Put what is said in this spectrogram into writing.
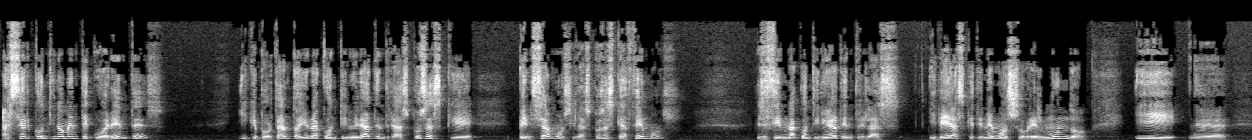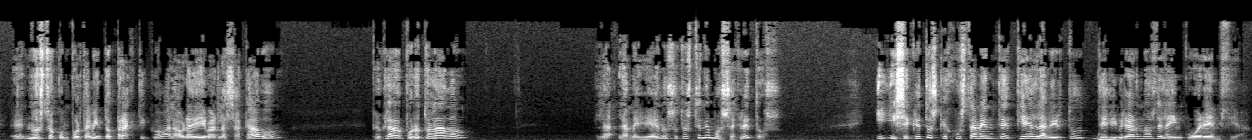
a ser continuamente coherentes y que por tanto hay una continuidad entre las cosas que pensamos y las cosas que hacemos, es decir, una continuidad entre las ideas que tenemos sobre el mundo y eh, eh, nuestro comportamiento práctico a la hora de llevarlas a cabo. Pero claro, por otro lado, la, mayoría de nosotros tenemos secretos. Y, secretos que justamente tienen la virtud de librarnos de la incoherencia.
